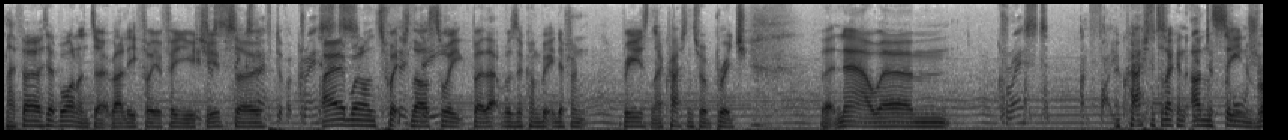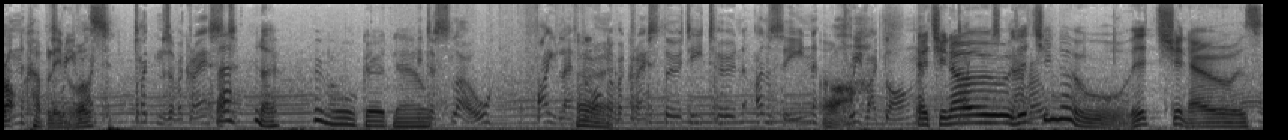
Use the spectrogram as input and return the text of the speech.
My first ever one on Dirt Rally for for YouTube. So left of a crest, I had one on Twitch last week, but that was a completely different reason. I crashed into a bridge. But now, um, Crest and five I crashed into like an unseen rock, I believe it was. Right, of a crest. eh, you know, we're all good now. Into slow. Five left All long right. of a crest, 30, turn unseen, Oh. three right long. Itchy nose, itchy nose, itchy nose.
